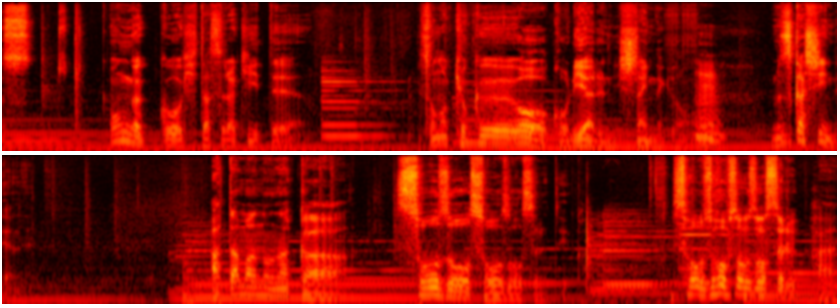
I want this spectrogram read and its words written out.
す音楽をひたすら聴いてその曲をこうリアルにしたいんだけどうん。難しいんだよね。頭の中想像を想像するっていう想像想像する？かはい。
